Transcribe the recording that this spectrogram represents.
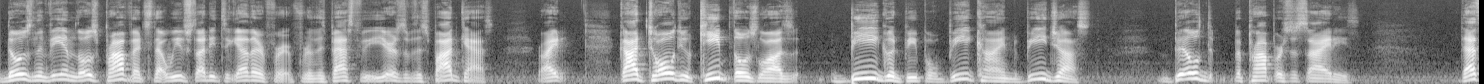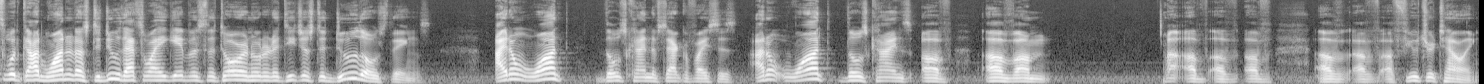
those Nevi'im, those prophets that we've studied together for, for the past few years of this podcast, right? God told you, keep those laws, be good people, be kind, be just, build the proper societies. That's what God wanted us to do. That's why He gave us the Torah in order to teach us to do those things. I don't want those kind of sacrifices. I don't want those kinds of of um of of of of, of, of future telling.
